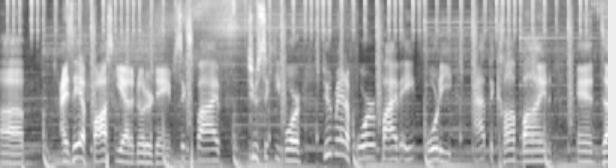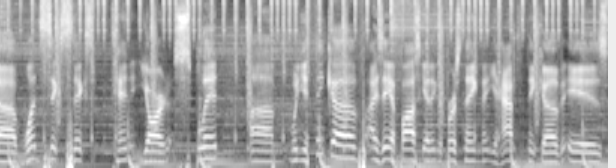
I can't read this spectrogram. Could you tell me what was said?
Um, Isaiah Foskey out of Notre Dame, 6'5", 264. Dude ran a 4.58 40 at the combine and uh, 166 10 yard split. Um, when you think of Isaiah Foskey, I think the first thing that you have to think of is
